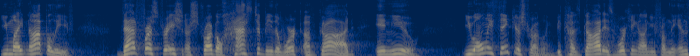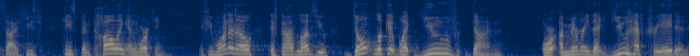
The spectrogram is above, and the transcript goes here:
you might not believe, that frustration or struggle has to be the work of God in you. You only think you're struggling because God is working on you from the inside. He's, he's been calling and working. If you want to know if God loves you, don't look at what you've done or a memory that you have created.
